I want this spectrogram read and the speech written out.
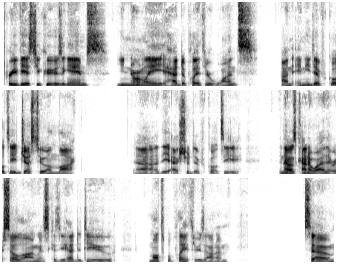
Previous Yakuza games, you normally had to play through once on any difficulty just to unlock uh, the extra difficulty, and that was kind of why they were so long was because you had to do multiple playthroughs on them. So,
